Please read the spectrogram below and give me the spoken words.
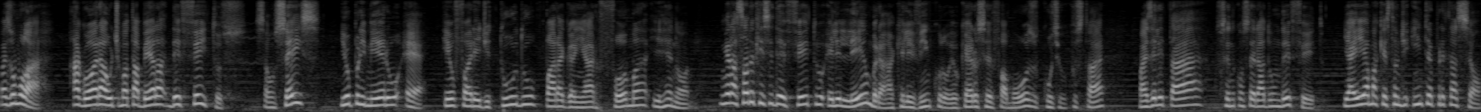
Mas vamos lá. Agora a última tabela, defeitos. São seis. E o primeiro é: eu farei de tudo para ganhar fama e renome. Engraçado que esse defeito ele lembra aquele vínculo eu quero ser famoso, custe o que custar, mas ele está sendo considerado um defeito. E aí é uma questão de interpretação.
